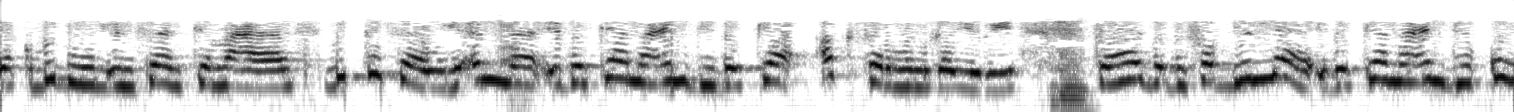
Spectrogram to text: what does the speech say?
يقبضه الإنسان كمعاش بالتساوي لأن إذا كان عندي ذكاء أكثر من غيري فهذا بفضل الله إذا كان عندي قوة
